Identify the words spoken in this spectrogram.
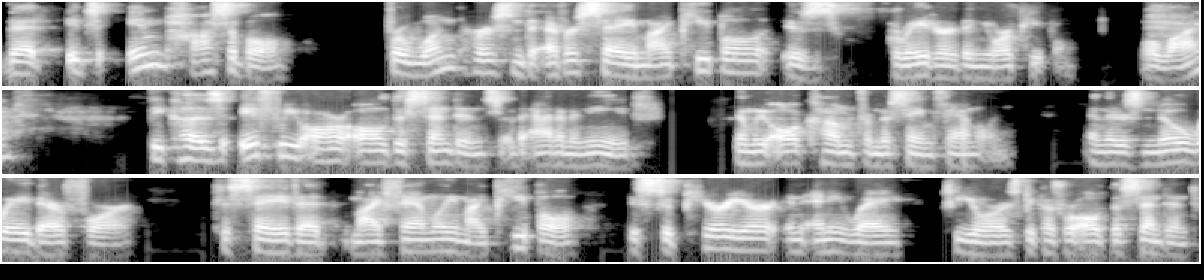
that it's impossible for one person to ever say, My people is greater than your people. Well, why? Because if we are all descendants of Adam and Eve, then we all come from the same family. And there's no way, therefore, to say that my family, my people, is superior in any way to yours because we're all descendant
